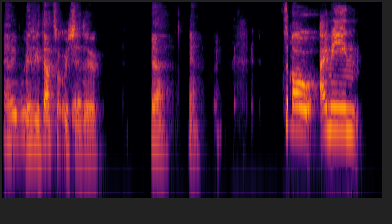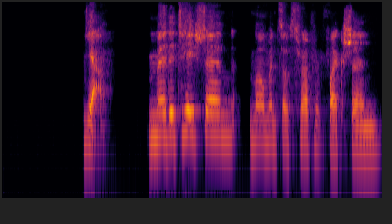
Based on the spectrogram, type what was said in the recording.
Yeah, maybe, maybe that's what we should do. Yeah, yeah. So, I mean, yeah, meditation, moments of self reflection,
